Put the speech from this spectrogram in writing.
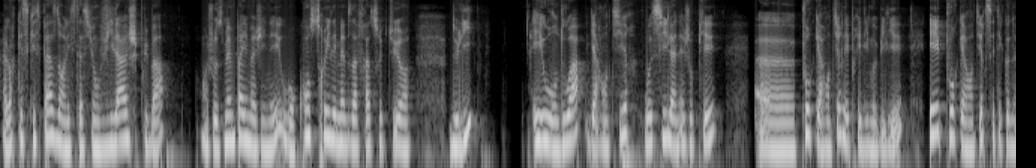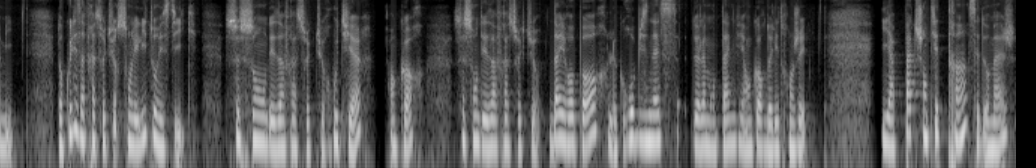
Alors qu'est-ce qui se passe dans les stations villages plus bas? J'ose même pas imaginer, où on construit les mêmes infrastructures de lits et où on doit garantir aussi la neige au pied euh, pour garantir les prix de l'immobilier et pour garantir cette économie. Donc oui, les infrastructures sont les lits touristiques. Ce sont des infrastructures routières, encore. Ce sont des infrastructures d'aéroport. Le gros business de la montagne vient encore de l'étranger. Il n'y a pas de chantier de train, c'est dommage.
